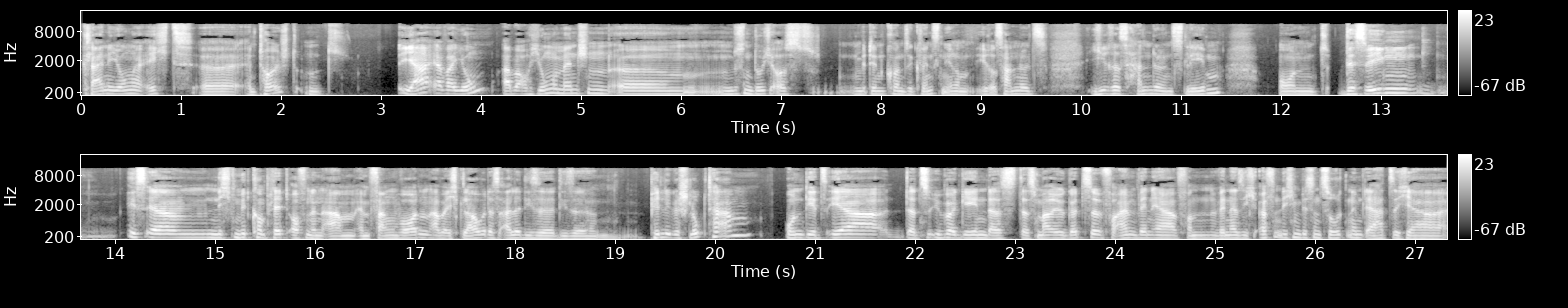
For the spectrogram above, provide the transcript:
kleine Junge echt äh, enttäuscht und ja, er war jung, aber auch junge Menschen ähm, müssen durchaus mit den Konsequenzen ihrem, ihres Handels, ihres Handelns leben. Und deswegen ist er nicht mit komplett offenen Armen empfangen worden. Aber ich glaube, dass alle diese, diese Pille geschluckt haben und jetzt eher dazu übergehen, dass, dass Mario Götze, vor allem wenn er von, wenn er sich öffentlich ein bisschen zurücknimmt, er hat sich ja,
